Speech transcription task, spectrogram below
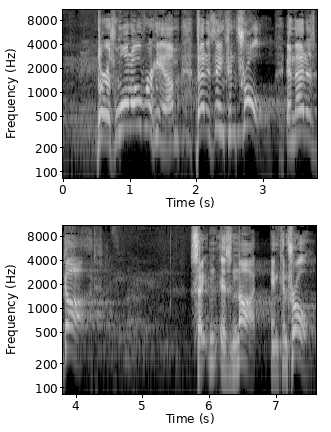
Amen. There is one over him that is in control, and that is God. Satan is not in control.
